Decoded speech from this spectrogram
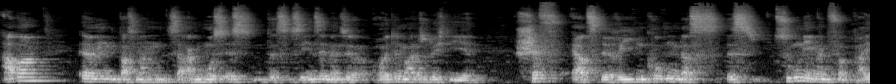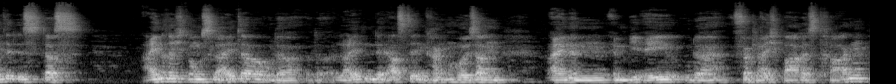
Aber ähm, was man sagen muss, ist, das sehen Sie, wenn Sie heute mal so durch die Chefärzte-Riegen gucken, dass es zunehmend verbreitet ist, dass Einrichtungsleiter oder, oder leitende Ärzte in Krankenhäusern einen MBA oder Vergleichbares tragen.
